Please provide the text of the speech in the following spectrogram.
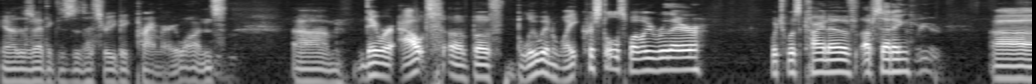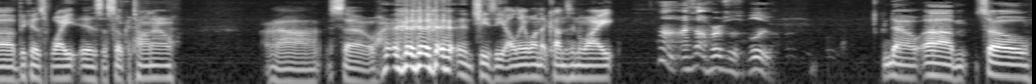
You know, those I think this is the three big primary ones. Um, they were out of both blue and white crystals while we were there, which was kind of upsetting Weird. uh, because white is Ahsoka Tano. Uh, so, and she's the only one that comes in white. Huh. I thought hers was blue. No. Um. So,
